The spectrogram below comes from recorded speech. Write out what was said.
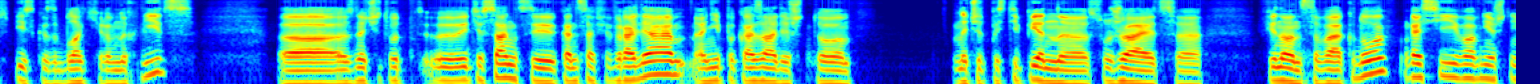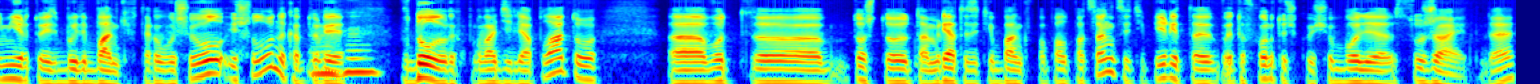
списка заблокированных лиц. Значит, вот эти санкции конца февраля, они показали, что значит, постепенно сужается финансовое окно России во внешний мир, то есть были банки второго эшелона, которые угу. в долларах проводили оплату. А, вот э, то, что там ряд из этих банков попал под санкции, теперь это, эту форточку еще более сужает, да.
